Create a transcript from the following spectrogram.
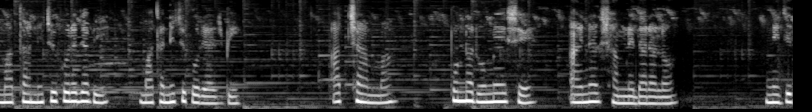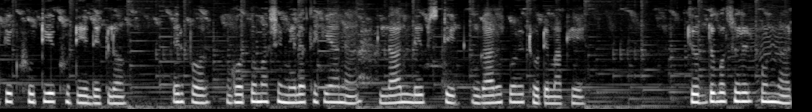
মাথা নিচু করে যাবি, মাথা নিচু করে আসবি। আচ্ছা আম্মা পূর্ণা রুমে এসে আয়নার সামনে দাঁড়াল। নিজেকে খুঁটিয়ে খুঁটিয়ে দেখল। এরপর গত মাসে মেলা থেকে আনা লাল লিপস্টিক গাঢ় করে ঠোঁটে মাখে। চোদ্দ বছরের কন্যার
